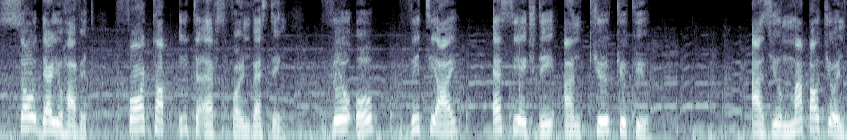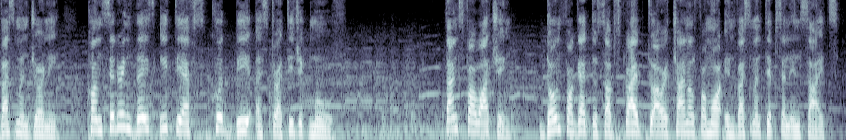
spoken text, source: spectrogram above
So there you have it four top ETFs for investing VOO, VTI, SCHD, and QQQ. As you map out your investment journey, considering these ETFs could be a strategic move. Thanks for watching. Don't forget to subscribe to our channel for more investment tips and insights.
